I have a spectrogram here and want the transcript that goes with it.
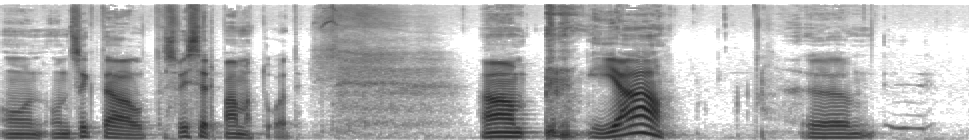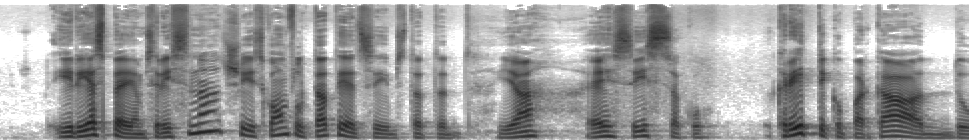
un, un cik tālu tas viss ir pamatoti. Um, jā, um, ir iespējams risināt šīs konflikta attiecības, tad, tad ja es izsaku kritiku par kādu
